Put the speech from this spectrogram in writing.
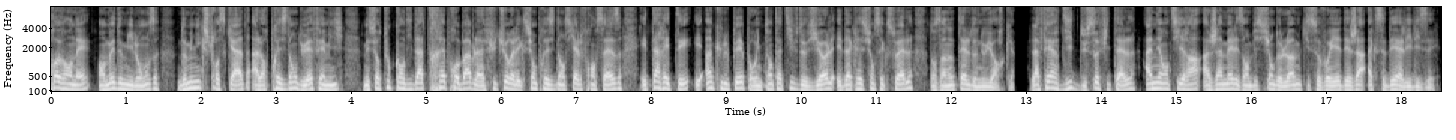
Preuve en est, en mai 2011, Dominique Strauss-Kahn, alors président du FMI, mais surtout candidat très probable à la future élection présidentielle française, est arrêté et inculpé pour une tentative de viol et d'agression sexuelle dans un hôtel de New York. L'affaire dite du Sofitel anéantira à jamais les ambitions de l'homme qui se voyait déjà accéder à l'Élysée.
